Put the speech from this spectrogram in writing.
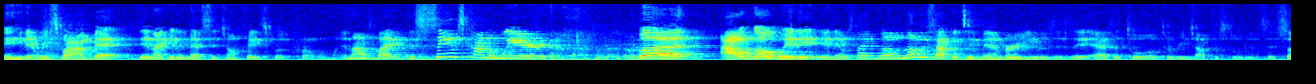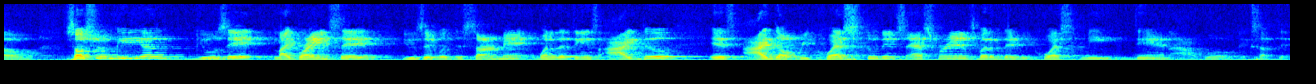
and he didn't respond back. Then I get a message on Facebook from him, and I was like, this seems kind of weird, but I'll go with it. And it was like, well, another faculty member uses it as a tool to reach out to students, and so social media, use it, like Brian said, use it with discernment. One of the things I do is I don't request students as friends, but if they request me, then I will accept it.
